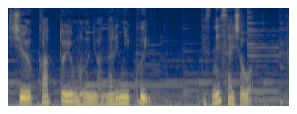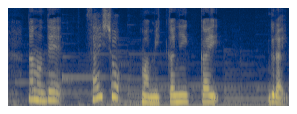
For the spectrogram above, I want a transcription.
習慣というものにはなりにくいですね最初は。なので最初、まあ、3日に1回ぐらい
